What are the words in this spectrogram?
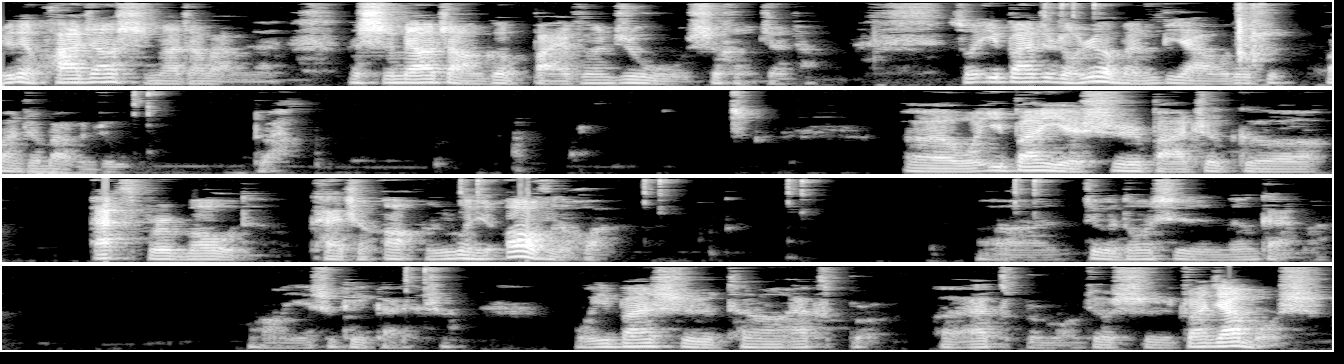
有点夸张，十秒涨百分之三，那十秒涨个百分之五是很正常。所以一般这种热门币啊，我都是换成百分之五，对吧？呃，我一般也是把这个 expert mode 开成 on，如果你 off 的话，啊，这个东西能改吗？啊，也是可以改的，是？我一般是 turn on expert，呃，expert mode 就是专家模式，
